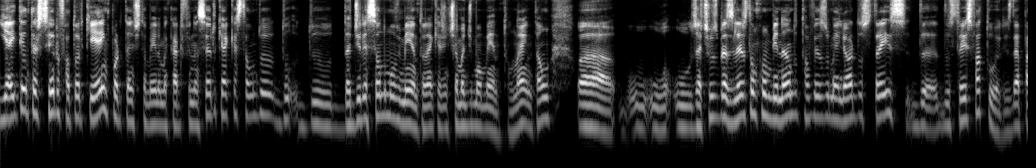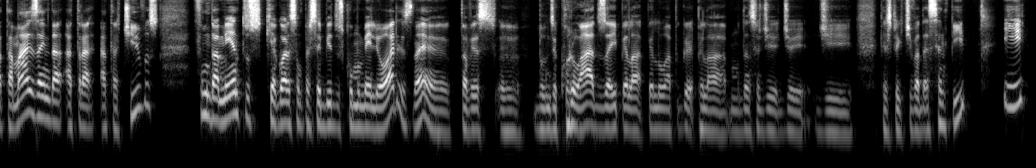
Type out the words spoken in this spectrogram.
e aí tem um terceiro fator que é importante também no mercado financeiro, que é a questão do, do, do da direção do movimento, né? Que a gente chama de momentum, né? Então, uh, o, o, os ativos brasileiros estão combinando talvez o melhor dos três, dos três fatores, né? Patamares ainda atra, atrativos, fundamentos que agora são percebidos como melhores, né? Talvez, uh, vamos dizer, coroados aí pela, pelo, pela mudança de, de, de perspectiva da S&P e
